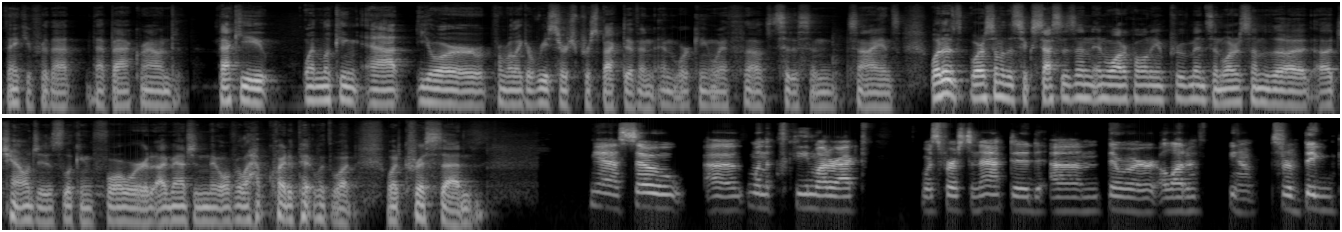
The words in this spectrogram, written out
Thank you for that that background, Becky when looking at your from like a research perspective and, and working with uh, citizen science what is what are some of the successes in, in water quality improvements and what are some of the uh, challenges looking forward? I imagine they overlap quite a bit with what what chris said. Yeah so uh, when the clean water act was first enacted um, there were a lot of you know sort of big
